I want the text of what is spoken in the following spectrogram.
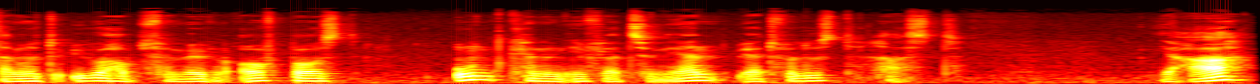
damit du überhaupt Vermögen aufbaust und keinen inflationären Wertverlust hast. Ja,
